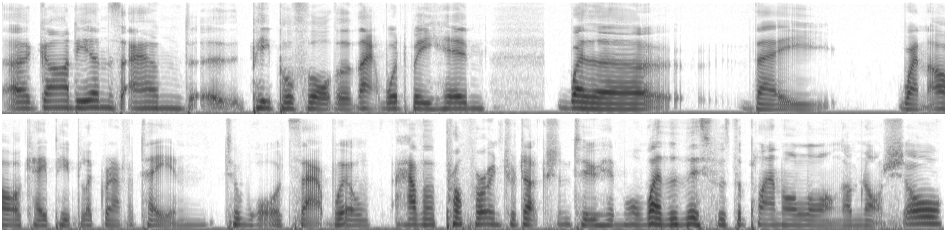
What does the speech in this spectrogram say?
uh, Guardians, and uh, people thought that that would be him. Whether they went, oh, okay, people are gravitating towards that, we'll have a proper introduction to him, or whether this was the plan all along, I'm not sure.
